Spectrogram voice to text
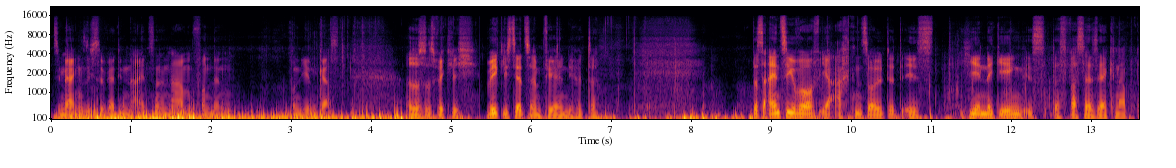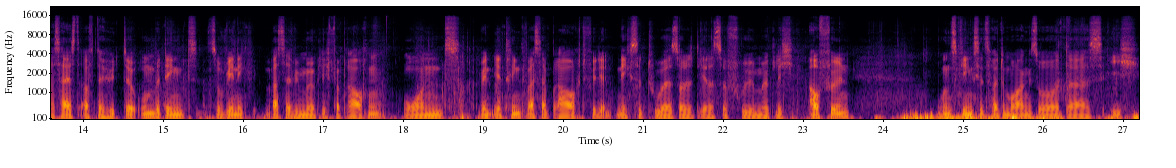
sie merken sich sogar den einzelnen Namen von, den, von jedem Gast. Also es ist wirklich, wirklich sehr zu empfehlen, die Hütte. Das Einzige, worauf ihr achten solltet, ist, hier in der Gegend ist das Wasser sehr knapp. Das heißt, auf der Hütte unbedingt so wenig Wasser wie möglich verbrauchen. Und wenn ihr Trinkwasser braucht für die nächste Tour, solltet ihr das so früh wie möglich auffüllen. Uns ging es jetzt heute Morgen so, dass ich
